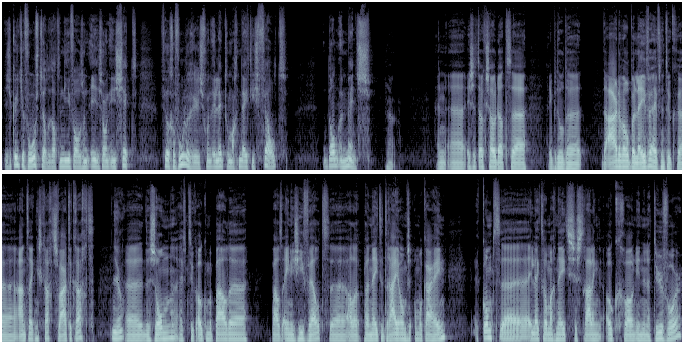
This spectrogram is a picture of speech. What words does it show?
Dus je kunt je voorstellen dat in ieder geval zo'n zo'n insect veel gevoeliger is voor een elektromagnetisch veld dan een mens. En eh, is het ook zo dat, eh, ik bedoel, de, de aarde waarop we leven heeft natuurlijk eh, aantrekkingskracht, zwaartekracht. Ja. De zon heeft natuurlijk ook een bepaalde, bepaald energieveld. Alle planeten draaien om, om elkaar heen. Komt elektromagnetische straling ook gewoon in de natuur voor?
